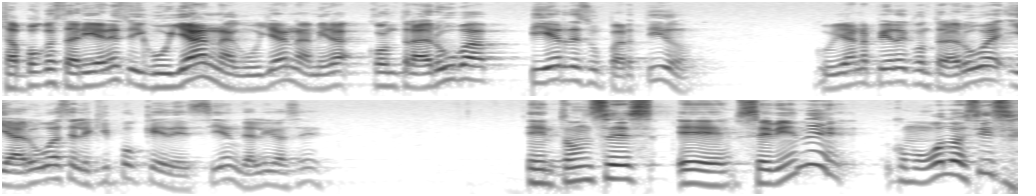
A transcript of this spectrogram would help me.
tampoco estaría en eso. Y Guyana, Guyana, mira, contra Aruba pierde su partido. Guyana pierde contra Aruba y Aruba es el equipo que desciende a Liga C. Entonces, eh, se viene, como vos lo decís,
